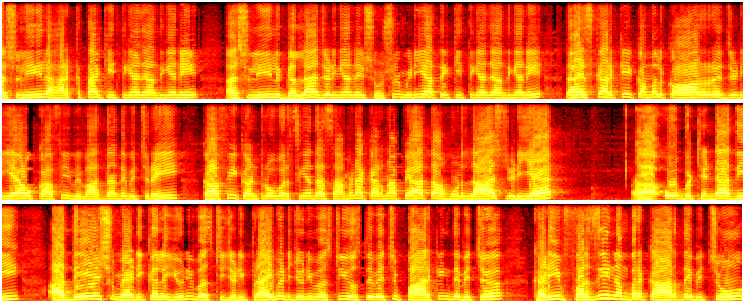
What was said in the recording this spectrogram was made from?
ਅਸ਼ਲੀਲ ਹਰਕਤਾਂ ਕੀਤੀਆਂ ਜਾਂਦੀਆਂ ਨੇ, ਅਸ਼ਲੀਲ ਗੱਲਾਂ ਜਿਹੜੀਆਂ ਨੇ ਸੋਸ਼ਲ ਮੀਡੀਆ ਤੇ ਕੀਤੀਆਂ ਜਾਂਦੀਆਂ ਨੇ, ਤਾਂ ਇਸ ਕਰਕੇ ਕਮਲ ਕੌਰ ਜਿਹੜੀ ਹੈ ਉਹ ਕਾਫੀ ਵਿਵਾਦਾਂ ਦੇ ਵਿੱਚ ਰਹੀ, ਕਾਫੀ ਕੰਟਰੋਵਰਸੀਆਂ ਦਾ ਸਾਹਮਣਾ ਕਰਨਾ ਪਿਆ, ਤਾਂ ਹੁਣ ਲਾਸ਼ ਜਿਹੜੀ ਹੈ ਉਹ ਬਠਿੰਡਾ ਦੀ ਆਦੇਸ਼ ਮੈਡੀਕਲ ਯੂਨੀਵਰਸਿਟੀ, ਜਿਹੜੀ ਪ੍ਰਾਈਵੇਟ ਯੂਨੀਵਰਸਿਟੀ, ਉਸ ਦੇ ਵਿੱਚ ਪਾਰਕਿੰਗ ਦੇ ਵਿੱਚ ਖੜੀ ਫਰਜ਼ੀ ਨੰਬਰ ਕਾਰ ਦੇ ਵਿੱਚੋਂ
